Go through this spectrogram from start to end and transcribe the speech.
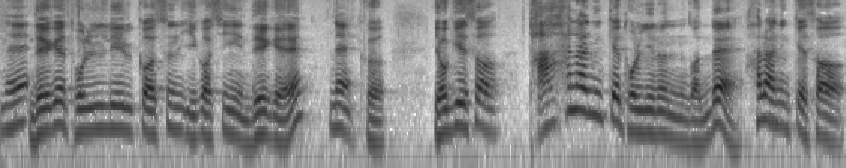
네. 내게 돌릴 것은 이것이니 내게 네. 그 여기에서 다 하나님께 돌리는 건데 하나님께서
